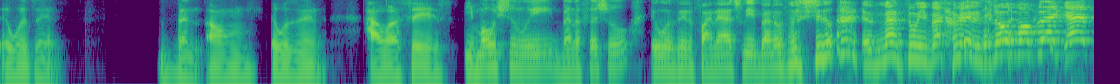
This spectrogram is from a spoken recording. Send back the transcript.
it wasn't, been, um, it wasn't how would I say is emotionally beneficial. It wasn't financially beneficial and mentally beneficial. It drove my black ass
